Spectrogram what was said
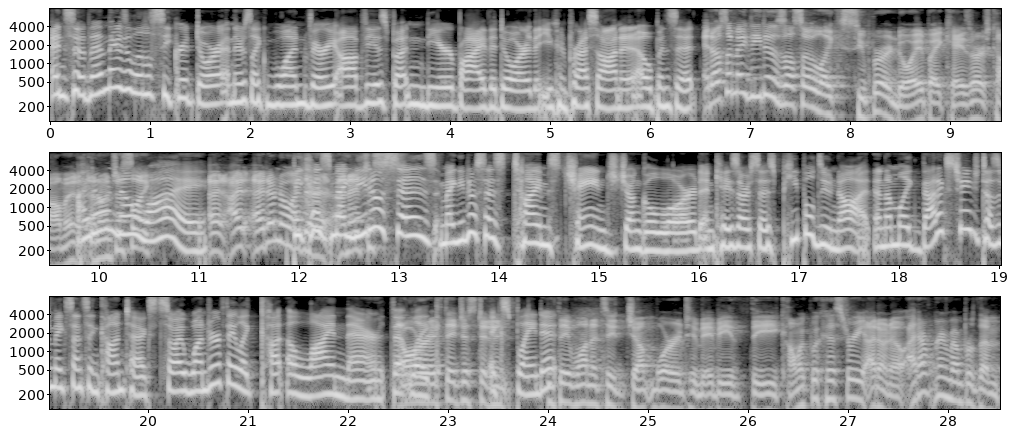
And so then there's a little secret door, and there's like one very obvious button nearby the door that you can press on, and it opens it. And also, Magneto is also like super annoyed by Ka-Zar's comment. I and I'm don't just know like, why. And I, I don't know. Because I Magneto just- says Magneto says times change, Jungle Lord, and Ka-Zar says people do not. And I'm like, that exchange doesn't make sense in context. So I wonder if they like cut a line there that or like if they just didn't explained it. If they wanted to jump more into maybe the comic book history. I don't know. I don't remember them.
